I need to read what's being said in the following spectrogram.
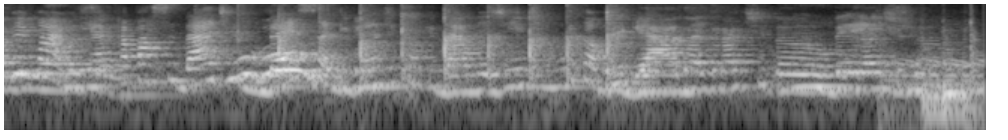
Ave. Maria, a capacidade Uhul. dessa grande convidada. Gente, muito obrigada. Obrigada, gratidão. Um beijo. Gratidão.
